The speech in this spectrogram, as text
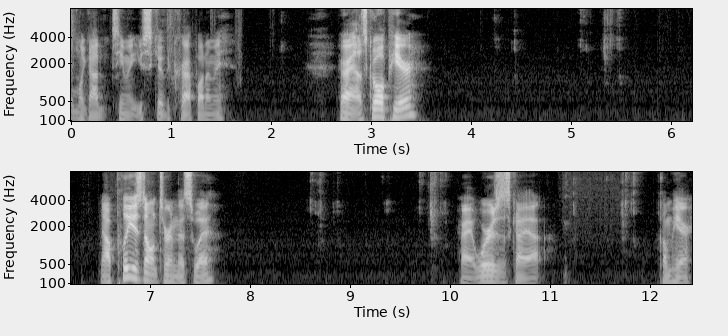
oh my god, teammate, you scared the crap out of me. All right, let's go up here. Now, please don't turn this way. All right, where is this guy at? Come here.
